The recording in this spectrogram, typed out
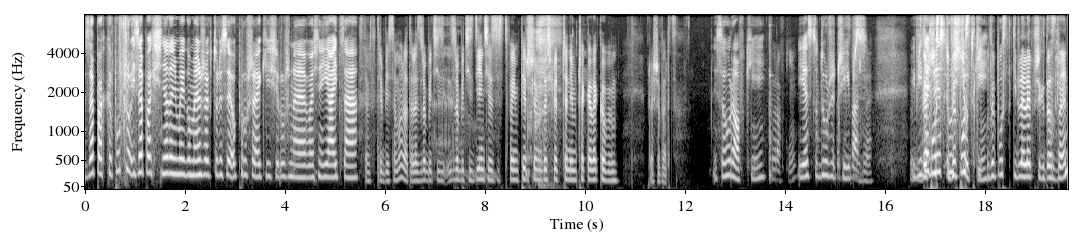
Zapach kepuczu i zapach śniadań mojego męża, który sobie oprusza jakieś różne właśnie jajca. Jestem w trybie samolot, ale zrobię ci, zrobię ci zdjęcie z twoim pierwszym doświadczeniem czekolakowym. Proszę bardzo. Są rowki. Surowki. i Jest to duży To jest chips. ważne. I widać, że jest wypustki, wypustki dla lepszych doznań.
